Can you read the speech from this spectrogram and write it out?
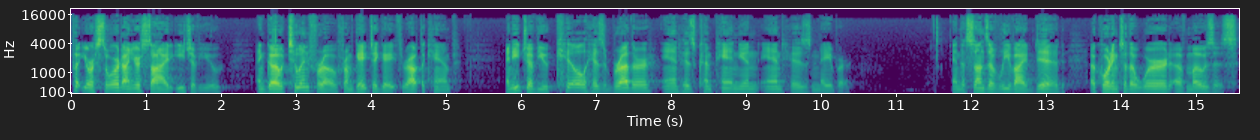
Put your sword on your side, each of you, and go to and fro from gate to gate throughout the camp and each of you kill his brother and his companion and his neighbor. And the sons of Levi did according to the word of Moses.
